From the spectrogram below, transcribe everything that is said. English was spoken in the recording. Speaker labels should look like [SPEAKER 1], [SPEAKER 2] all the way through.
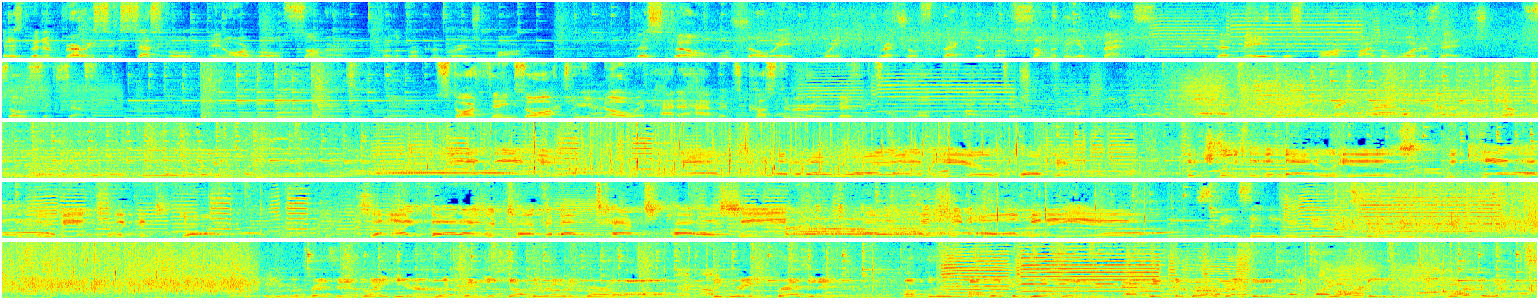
[SPEAKER 1] It has been a very successful inaugural summer for the Brooklyn Bridge Park. This film will show a quick retrospective of some of the events that made this park by the water's edge so successful. To start things off, you know it had to have its customary visits from local politicians.
[SPEAKER 2] Here talking. The truth of the matter is, we can't have the movie until it gets dark. So I thought I would talk about tax policy, how efficient Albany is.
[SPEAKER 3] State Senator Daniel Squadron.
[SPEAKER 4] You have a president right here in Brooklyn, just up the road in Borough Hall. The great president of the Republic of Brooklyn, Mr. Borough President Marty Markowitz.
